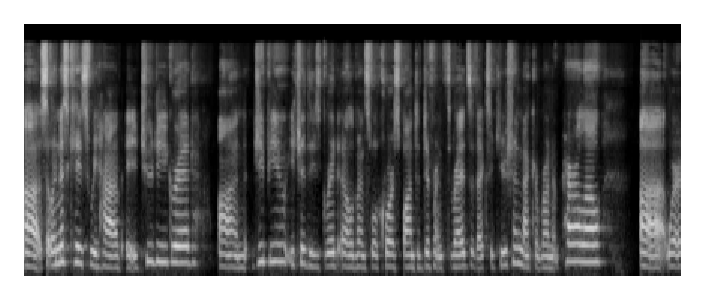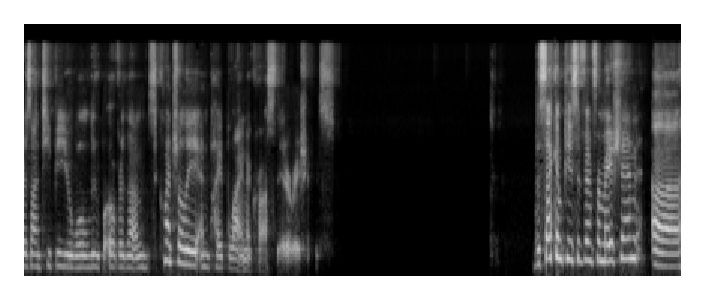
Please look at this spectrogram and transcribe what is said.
Uh, so in this case, we have a 2D grid on GPU. Each of these grid elements will correspond to different threads of execution that can run in parallel uh, whereas on TPU, we'll loop over them sequentially and pipeline across the iterations. The second piece of information uh,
